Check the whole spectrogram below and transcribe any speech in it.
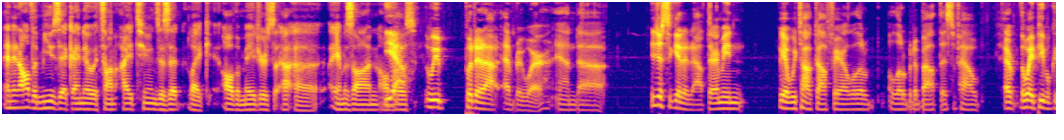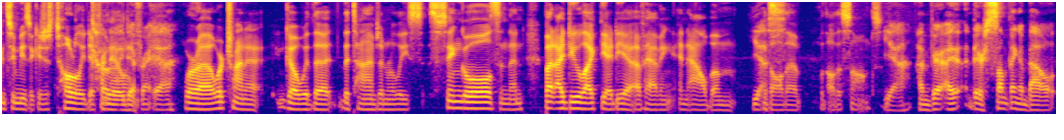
And in all the music, I know it's on iTunes. Is it like all the majors, uh, uh, Amazon, all yeah those? we put it out everywhere and uh just to get it out there i mean yeah we talked off air a little a little bit about this of how the way people consume music is just totally different Totally now. different, yeah. we're uh, we're trying to go with the the times and release singles and then but I do like the idea of having an album Yes. with all the with all the songs. Yeah, I'm very. I, there's something about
